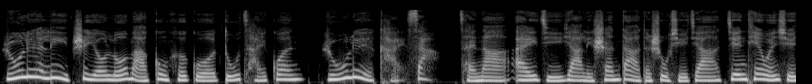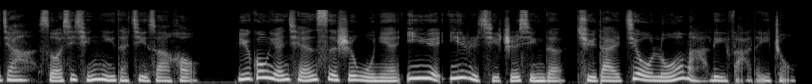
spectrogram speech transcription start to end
儒略历是由罗马共和国独裁官儒略凯撒采纳埃及亚历山大的数学家兼天文学家索西琴尼的计算后。于公元前四十五年一月一日起执行的，取代旧罗马历法的一种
